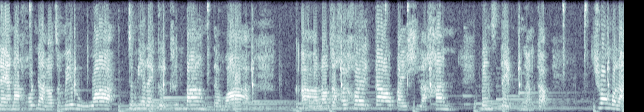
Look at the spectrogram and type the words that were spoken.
ในอนาคตเนี่ยเราจะไม่รู้ว่าจะมีอะไรเกิดขึ้นบ้าง แต่ว่าอ่าเราจะค่อยๆก้าวไปทีละขั้น เป็นสเต็ปเหมือนกับช่วงเวลา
